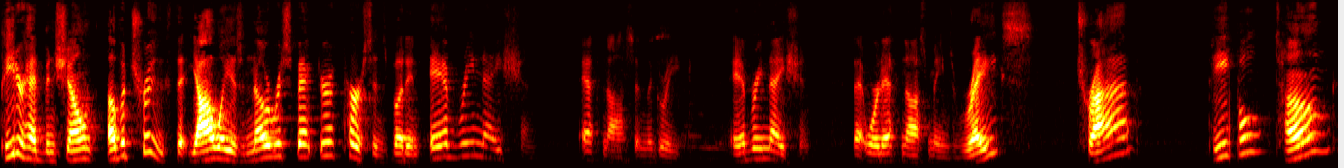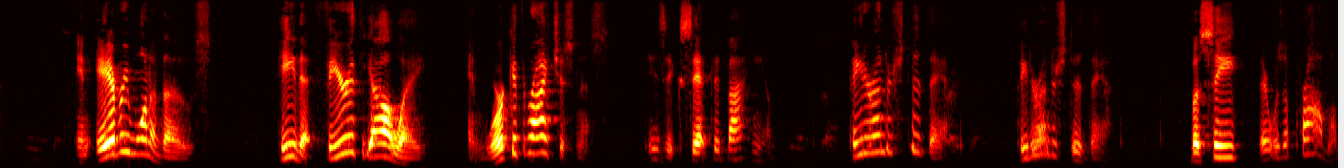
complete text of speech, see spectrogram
Peter had been shown of a truth that Yahweh is no respecter of persons, but in every nation, ethnos in the Greek, every nation, that word ethnos means race, tribe, people, tongue. In every one of those, he that feareth Yahweh and worketh righteousness is accepted by him. Peter understood that. Peter understood that. But see, there was a problem.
